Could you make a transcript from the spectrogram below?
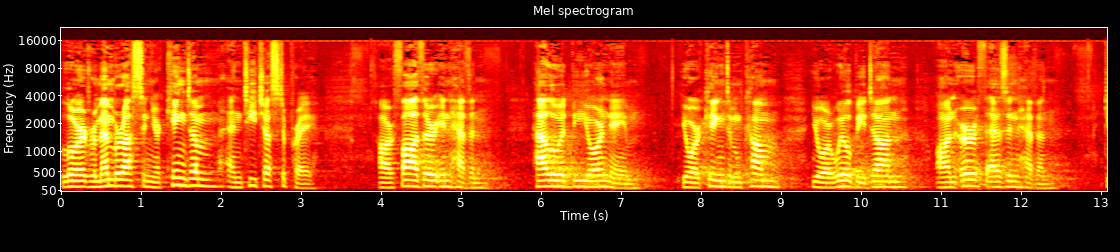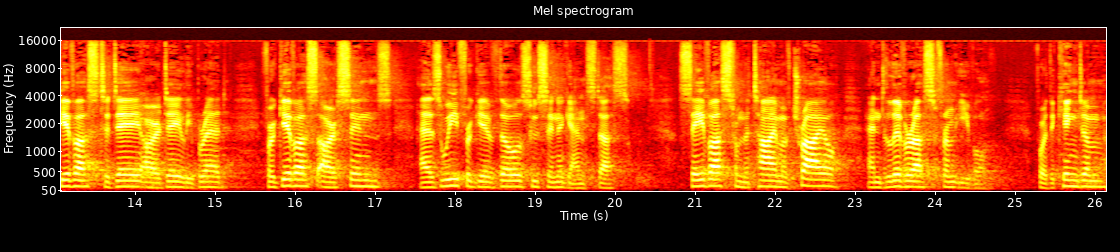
Lord, remember us in your kingdom and teach us to pray. Our Father in heaven, hallowed be your name. Your kingdom come, your will be done, on earth as in heaven. Give us today our daily bread. Forgive us our sins as we forgive those who sin against us Save us from the time of trial and deliver us from evil. For the kingdom,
